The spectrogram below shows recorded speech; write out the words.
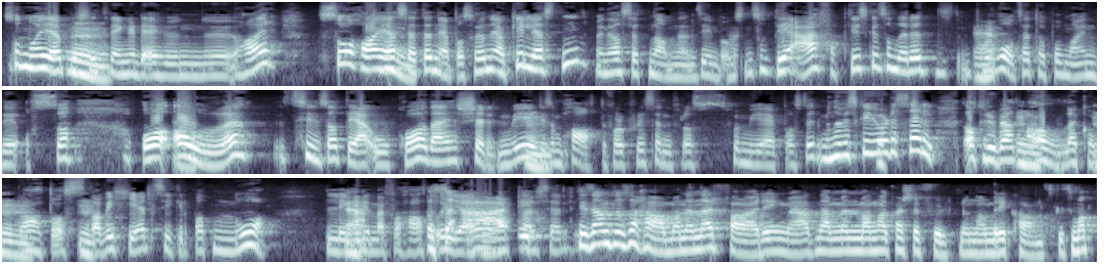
Så når jeg plutselig Mm. trenger det hun uh, har, så har jeg sett en e-post fra henne. Jeg har ikke lest den, men jeg har sett navnet hennes i innboksen. Så det er faktisk en sånn derre holde seg top of mind, det også. Og alle syns at det er ok. Det er sjelden vi Mm. liksom hater folk for de sender for oss for mye e-poster. Men når vi skal gjøre det selv, da tror vi at alle kommer til å hate oss. Da er vi helt sikre på at nå legger de meg for hat. Og Og så jeg har vært her selv. ikke sant? Og så har man en erfaring med at nei, men man har kanskje fulgt noen amerikanske som har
